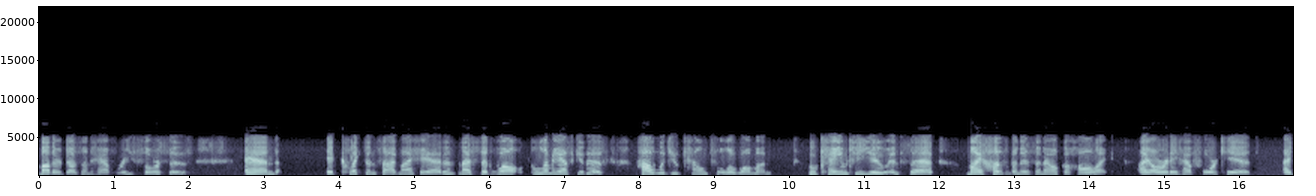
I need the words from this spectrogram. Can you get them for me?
mother doesn't have resources. And it clicked inside my head, and I said, Well, let me ask you this. How would you counsel a woman who came to you and said, My husband is an alcoholic. I already have four kids. I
